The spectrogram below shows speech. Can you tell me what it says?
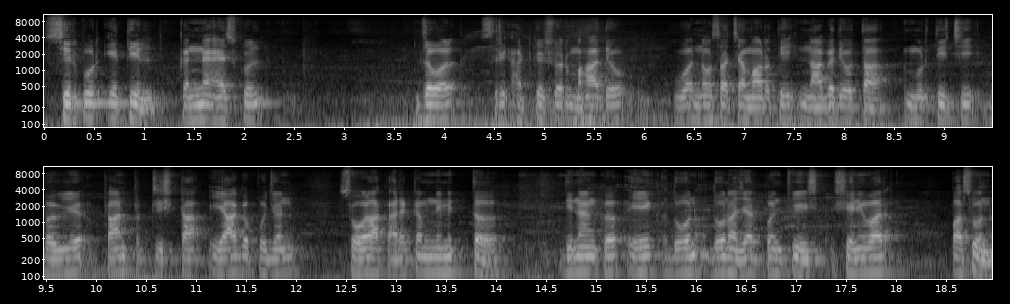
शिरपूर येथील कन्या हायस्कूल जवळ श्री हाटकेश्वर महादेव व नवसाच्या मारुती नागदेवता मूर्तीची भव्य प्राणप्रतिष्ठा यागपूजन सोहळा कार्यक्रमनिमित्त दिनांक एक दोन दोन हजार पंचवीस शनिवारपासून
